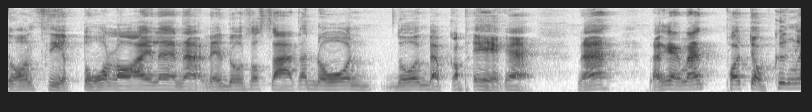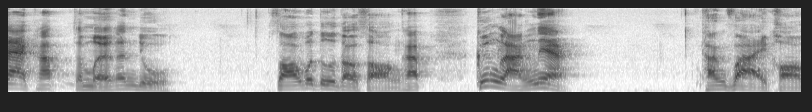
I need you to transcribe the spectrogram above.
โดนเสียบตัวลอยเลยนะเรโดซอสซาก็โดนโดนแบบกระเพกอะนะหลังจากนั้นพอจบครึ่งแรกครับเสมอกันอยู่ 2 ประตูต่อ 2 ครับ ครึ่งหลังเนี่ย ทางฝ่ายของ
